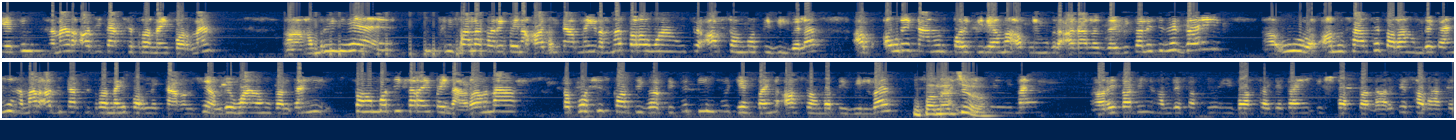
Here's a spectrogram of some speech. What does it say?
केसिन हमार अधिकार क्षेत्र नहीं पर्ना। हाम्रो फिसाला करे पहिला अधिकार नहीं रहना तर उहाँ चाहिँ असहमति बिल बेला अब औरै कानुन प्रक्रियामा अपने मुख अदालत जाएगी कले से गई ऊ अनुसार से तर हमरे कहीं हमारा अधिकार क्षेत्र नहीं पड़ने कारण से हमरे वहाँ कहीं सहमति कराई पहिना रहना। तो कोशिश करती करती चाहिँ तीन सौ केस चाहिँ असहमति बिल भयो रिकर्डिङ हमरे सक्यो यी वर्ष के चाहिँ स्पष्ट धर के सभा से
